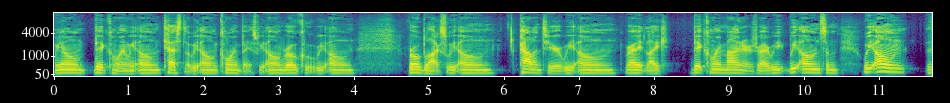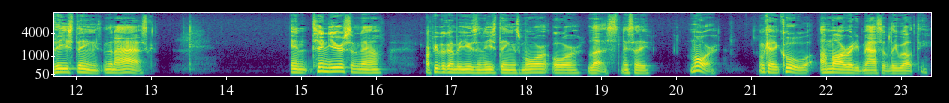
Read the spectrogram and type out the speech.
we own Bitcoin, we own Tesla, we own Coinbase, we own Roku, we own Roblox, we own Palantir, we own, right? Like Bitcoin miners, right? We we own some we own these things. And then I ask, in 10 years from now, are people going to be using these things more or less? And they say, more. Okay, cool. I'm already massively wealthy.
